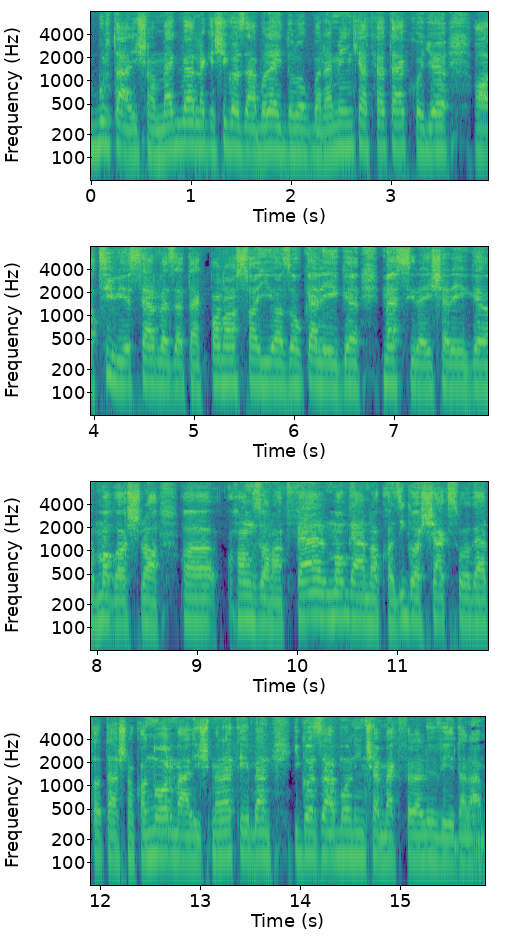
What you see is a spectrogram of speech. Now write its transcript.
brutálisan megvernek, és igazából egy dologban reménykedhetek, hogy a civil szervezetek panaszai azok elég messzire és elég magasra hangzanak fel, magának az igazságszolgáltatásnak a normális menetében igazából nincsen megfelelő védelem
